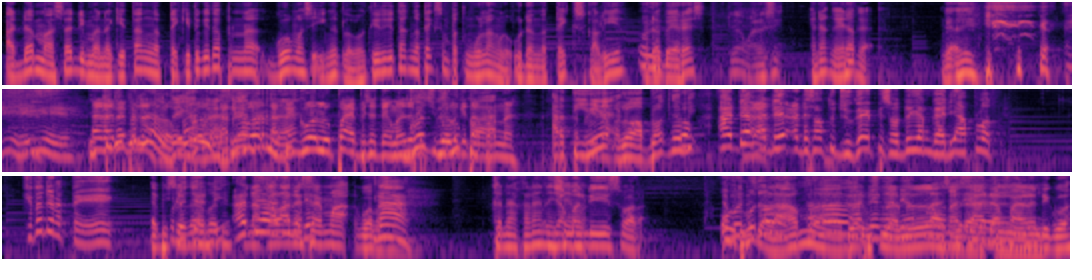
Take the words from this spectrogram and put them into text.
ada masa di mana kita ngetek itu kita pernah gue masih inget loh waktu itu kita ngetek sempat ngulang loh udah ngetek sekali ya udah beres itu yang mana sih enak gak enak gak Enggak Eh, iya iya ya. Nah, tapi pernah pernah, loh, Tapi pernah, gua- tapi kita gua- pernah. tapi gue lupa episode yang mana. gue juga lupa Kita pernah. artinya lu upload Oh, bi ada ada ada satu juga episode yang gak diupload. Kita udah ngetek. Episode udah jadi. Ada, Kenakalan ada. SMA gua masih. Nah, kenakalan zaman SMA. di suara oh itu udah lama Ah, ada yang nggak 2019 di-upload. masih ada filenya di gua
